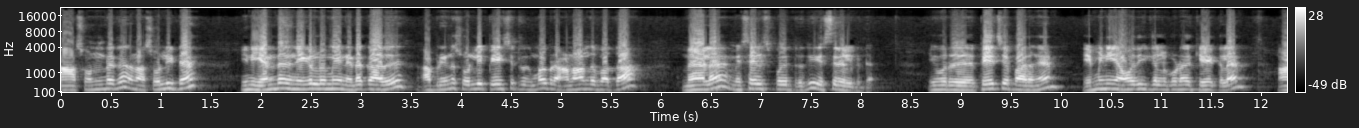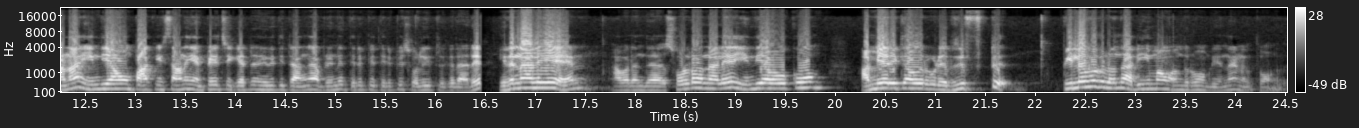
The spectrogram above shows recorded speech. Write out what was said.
நான் சொன்னதை நான் சொல்லிட்டேன். இனி எந்த நிகழ்வுமே நடக்காது அப்படின்னு சொல்லி பேசிகிட்டு இருக்கும்போது இப்படி அனாந்து பார்த்தா மேலே மிசைல்ஸ் போயிட்டுருக்கு இஸ்ரேல்கிட்ட. இவர் பேச்சை பாருங்கள் எமினி அவதிகள் கூட கேட்கல. ஆனா இந்தியாவும் பாகிஸ்தானும் என் பேச்சு கேட்டு நிறுத்திட்டாங்க அப்படின்னு திருப்பி திருப்பி சொல்லிட்டு இருக்கிறாரு. இதனாலேயே அவர் அந்த சொல்கிறதுனாலே இந்தியாவுக்கும் அமெரிக்காவுக்கும் இருக்கக்கூடிய ரிஃப்ட்டு பிளவுகள் வந்து அதிகமாக வந்துடும் அப்படின்னு தான் எனக்கு தோணுது.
